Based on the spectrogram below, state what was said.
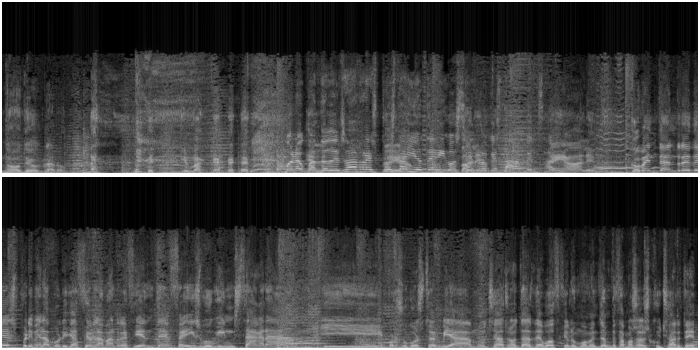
No lo tengo claro. Bueno, cuando des la respuesta Venga, yo te digo si vale. es lo que estaba pensando. Venga, vale. Comenta en redes, primera publicación, la más reciente, Facebook, Instagram y por supuesto envía muchas notas de voz que en un momento empezamos a escucharte.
